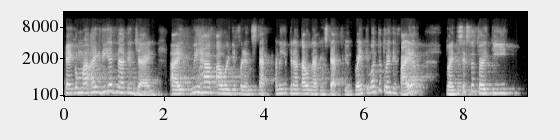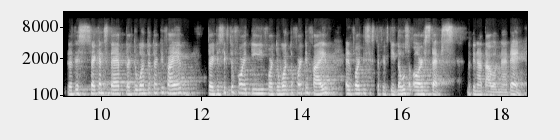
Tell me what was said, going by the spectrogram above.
Kaya kung ma-idea natin dyan, ay we have our different step. Ano yung tinatawag natin step? Yung 21 to 25, 26 to 30, that is second step, 31 to 35, 36 to 40, 41 to 45, and 46 to 50. Those are steps na tinatawag natin.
